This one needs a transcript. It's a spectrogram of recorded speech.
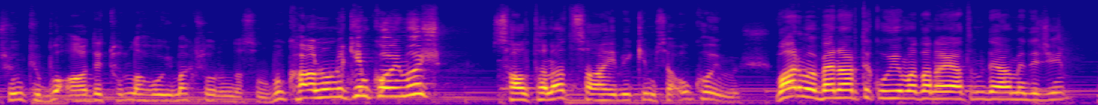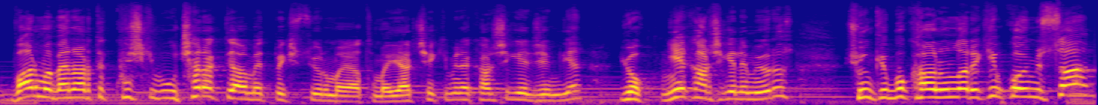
Çünkü bu adetullah'a uymak zorundasın. Bu kanunu kim koymuş? Saltanat sahibi kimse o koymuş. Var mı ben artık uyumadan hayatımı devam edeceğim? Var mı ben artık kuş gibi uçarak devam etmek istiyorum hayatıma? Yer çekimine karşı geleceğim diye? Yok. Niye karşı gelemiyoruz? Çünkü bu kanunları kim koymuşsa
